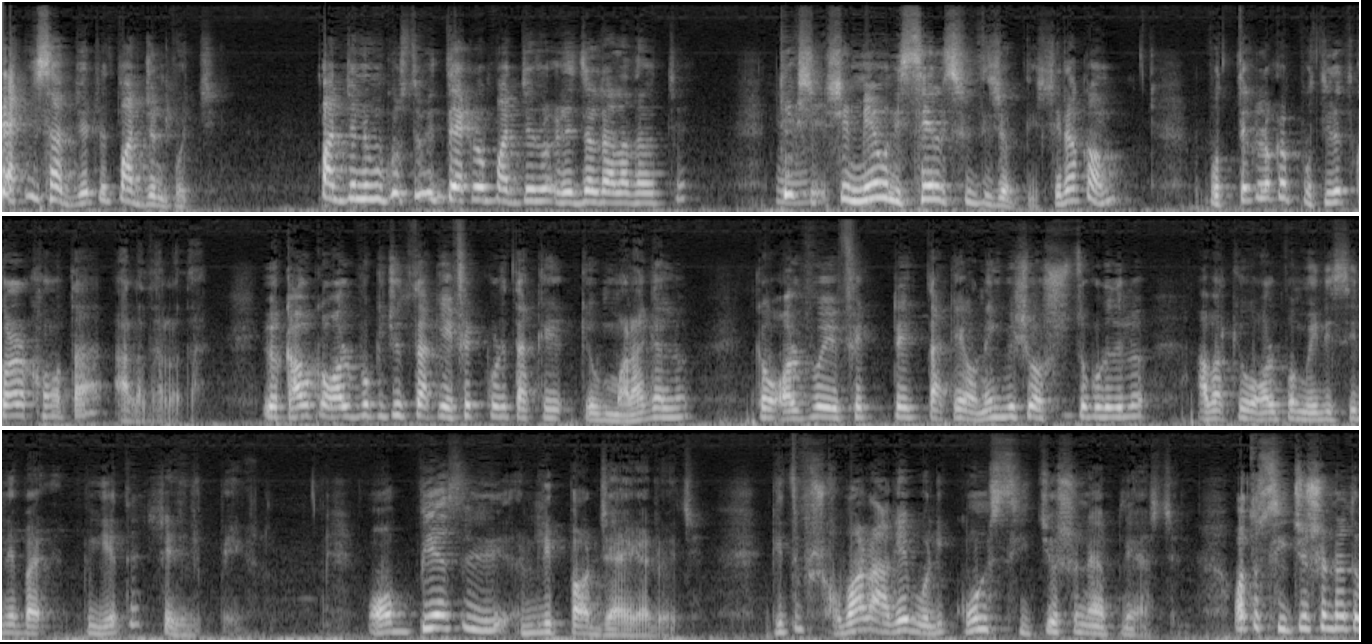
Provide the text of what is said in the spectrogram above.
একই সাবজেক্ট পাঁচজন পড়ছে। পাঁচজনের মুখস্থ বিদ্যা একরকম পাঁচজন রেজাল্ট আলাদা হচ্ছে। ঠিক সে- সে মেয়নি সেল স্মৃতিশক্তি। সেরকম প্রত্যেক লোকের প্রতিরোধ করার ক্ষমতা আলাদা আলাদা। এবার কাউকে অল্প কিছু তাকে এফেক্ট করে তাকে কেউ মারা গেল কেউ অল্প এফেক্টে তাকে অনেক বেশি অসুস্থ করে দিল আবার কেউ অল্প মেডিসিনে বা একটু ইয়েতে সে রিলিফ পেয়ে গেল। অবভিয়াসলি রিলিফ পাওয়ার জায়গা রয়েছে। কিন্তু সবার আগে বলি কোন সিচুয়েশনে আপনি আসছেন। অত সিচুয়েশনটা তো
